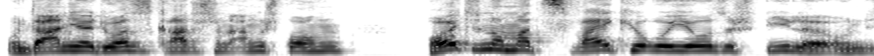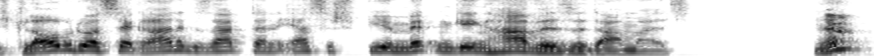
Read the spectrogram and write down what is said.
Und Daniel, du hast es gerade schon angesprochen, heute nochmal zwei kuriose Spiele. Und ich glaube, du hast ja gerade gesagt, dein erstes Spiel Meppen gegen Havelse damals. Ne? Ja,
